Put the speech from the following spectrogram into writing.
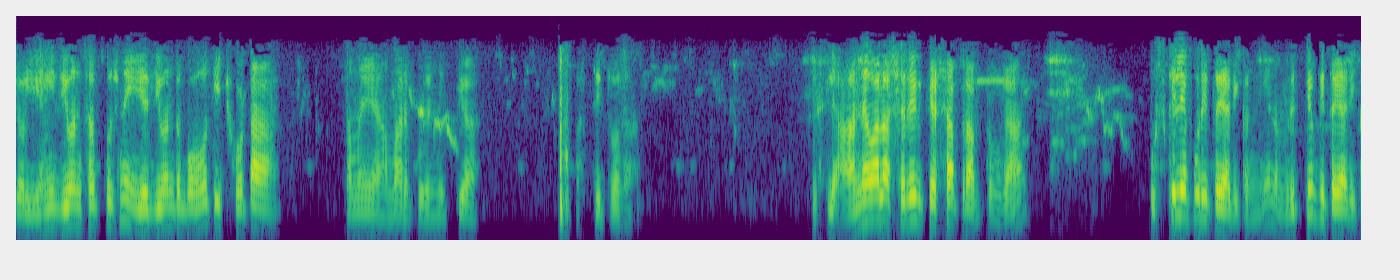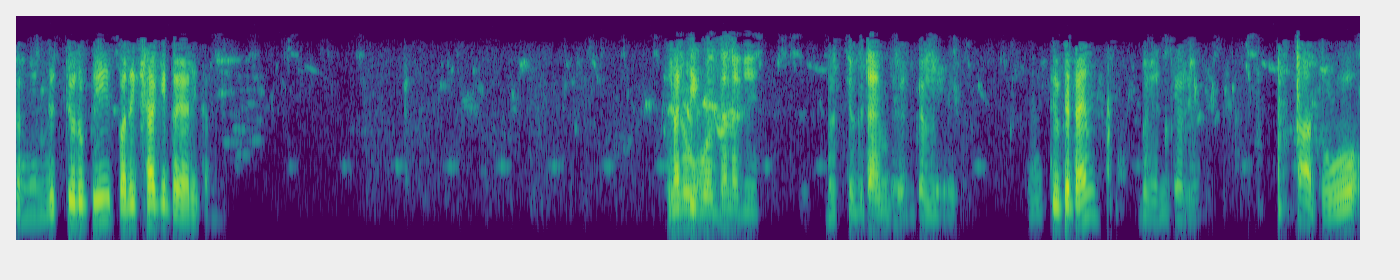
जो यही जीवन सब कुछ नहीं ये जीवन तो बहुत ही छोटा समय है हमारे पूरे नित्य अस्तित्व का। इसलिए आने वाला शरीर कैसा प्राप्त होगा उसके लिए पूरी तैयारी करनी है ना। मृत्यु की तैयारी करनी है। मृत्यु रूपी परीक्षा की तैयारी करनी है। लोग कि- बोलते हैं ना कि मृत्यु के टाइम भजन कर ले मृत्यु के टाइम भजन कर ले हाँ तो वो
